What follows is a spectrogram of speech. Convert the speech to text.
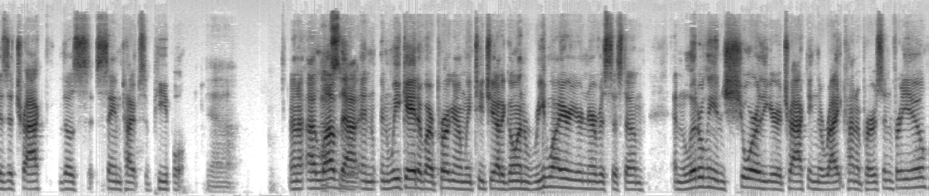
is attract those same types of people. Yeah. And I, I love Absolutely. that. And in week eight of our program, we teach you how to go and rewire your nervous system and literally ensure that you're attracting the right kind of person for you.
